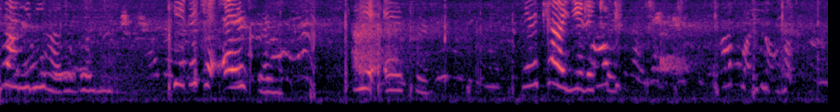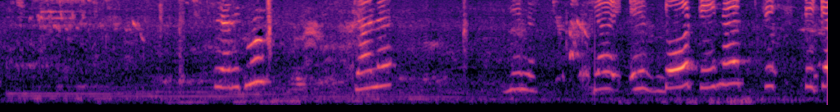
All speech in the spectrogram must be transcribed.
कोई गाड़ी नहीं आ रही कोई नहीं ये देखिए एयरफोन ये एयरफोन ये देखिए ये क्या देखो क्या ले, ये ले। ये एक, दो, तीन है टिकट है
